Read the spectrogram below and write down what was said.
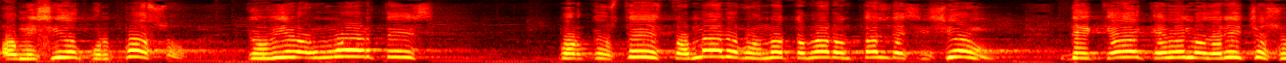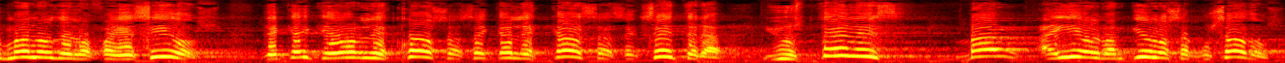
homicidio culposo, que hubieron muertes porque ustedes tomaron o no tomaron tal decisión de que hay que ver los derechos humanos de los fallecidos, de que hay que darles cosas, hay que darles casas, etcétera. Y ustedes van a ir al banquillo de los acusados.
